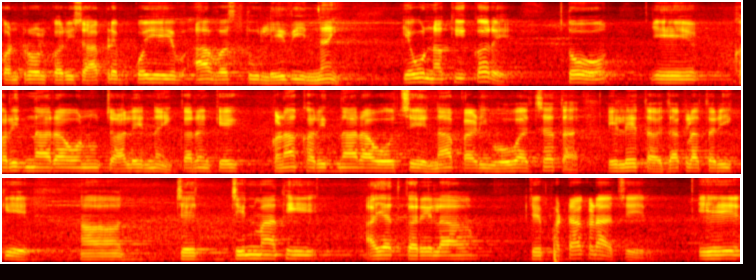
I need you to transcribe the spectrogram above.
કંટ્રોલ કરી શકે આપણે કોઈ આ વસ્તુ લેવી નહીં. એવું નક્કી કરે તો એ ખરીદનારાઓનું ચાલે નહીં. કારણ કે ઘણા ખરીદનારાઓ છે, ના પાડી હોવા છતાં એ લેતા હોય. દાખલા તરીકે જે ચીનમાંથી આયાત કરેલા જે ફટાકડા છે એ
